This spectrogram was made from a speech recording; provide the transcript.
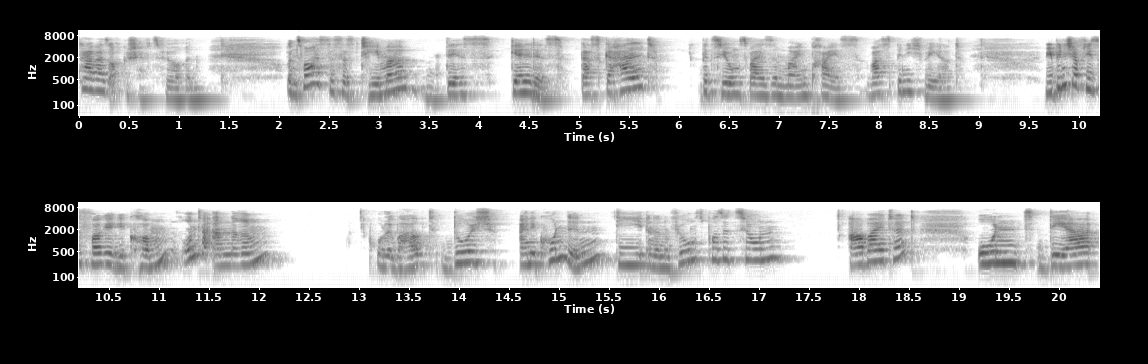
teilweise auch Geschäftsführerin. Und zwar ist das das Thema des Geldes, das Gehalt bzw. mein Preis. Was bin ich wert? Wie bin ich auf diese Folge gekommen? Unter anderem oder überhaupt durch eine Kundin, die in einer Führungsposition arbeitet und der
